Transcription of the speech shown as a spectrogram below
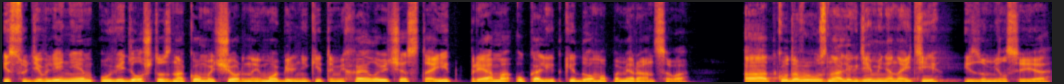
и с удивлением увидел, что знакомый черный мобиль Никиты Михайловича стоит прямо у калитки дома Померанцева. — А откуда вы узнали, где меня найти? — изумился я.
